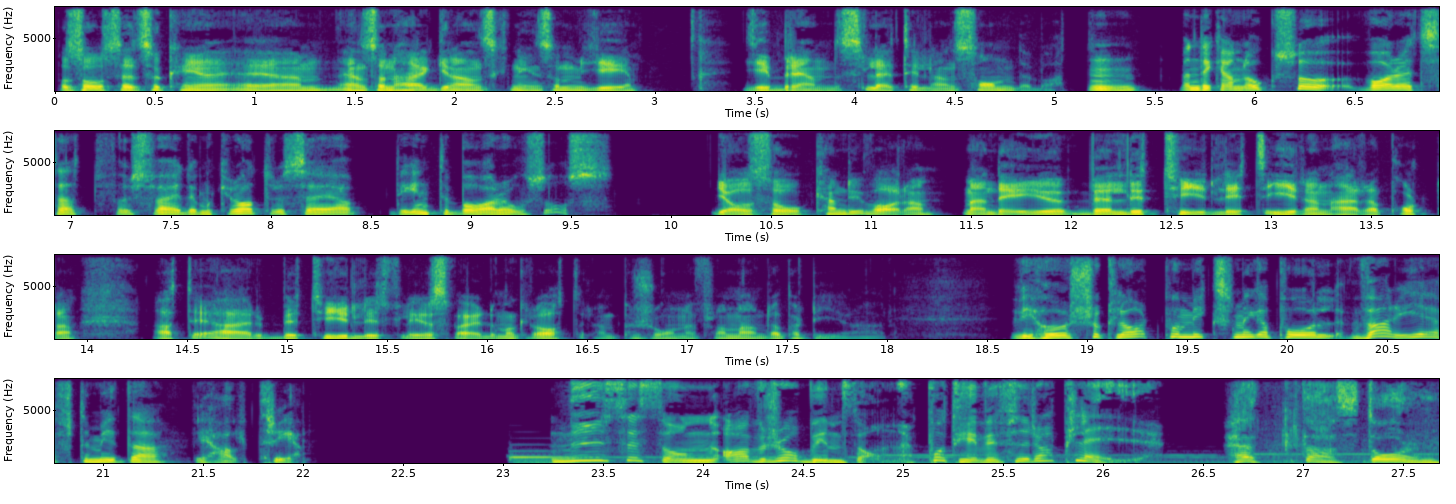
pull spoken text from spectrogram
på så sätt så kan jag, eh, en sån här granskning som ger ge bränsle till en sån debatt. Mm. Men det kan också vara ett sätt för Sverigedemokrater att säga, det är inte bara hos oss. Ja, så kan det ju vara. Men det är ju väldigt tydligt i den här rapporten att det är betydligt fler sverigedemokrater än personer från andra partier. Här. Vi hörs såklart på Mix Megapol varje eftermiddag vid halv tre. Ny säsong av Robinson på TV4 Play. Hetta, storm,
